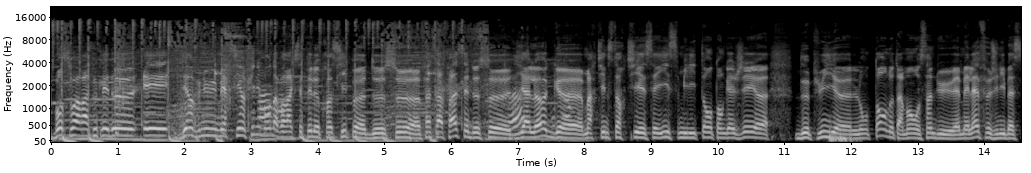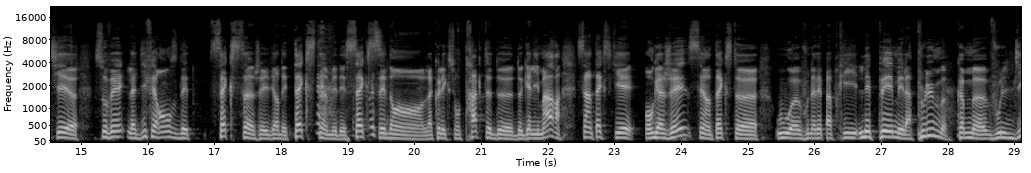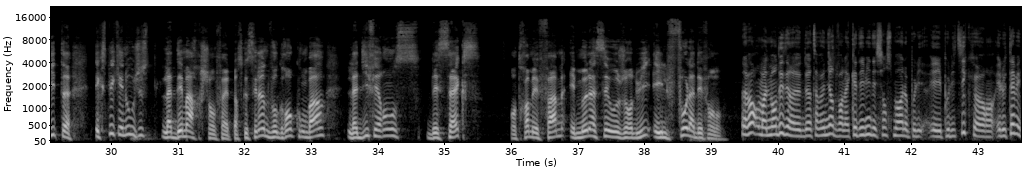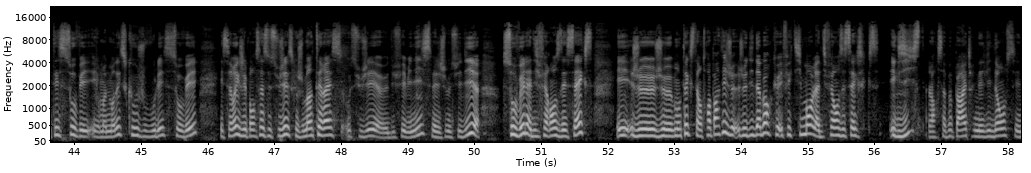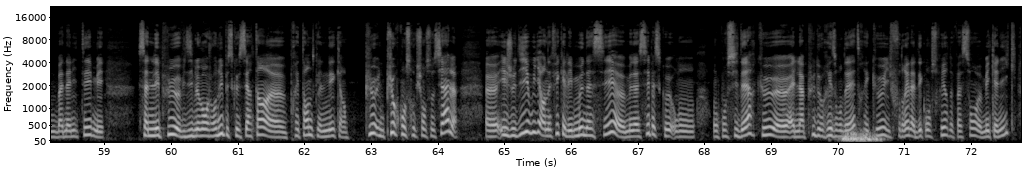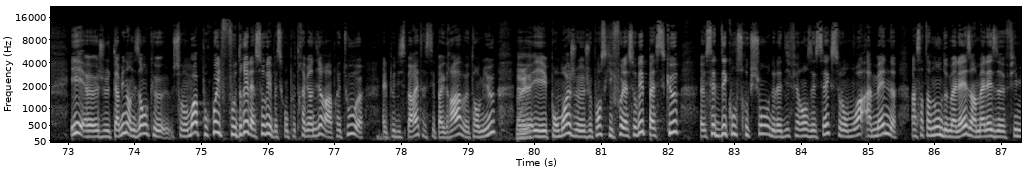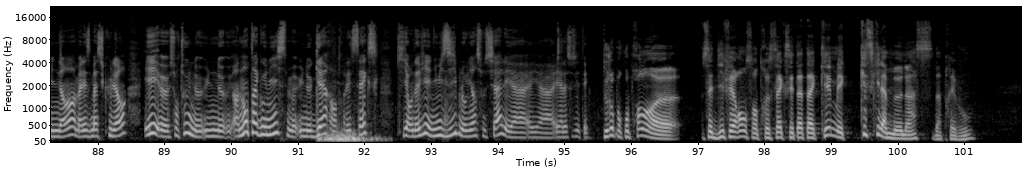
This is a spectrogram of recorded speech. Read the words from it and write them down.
Bonsoir à toutes les deux et bienvenue. Merci infiniment d'avoir accepté le principe de ce face-à-face et de ce dialogue. Euh, Martine Storti, essayiste, militante engagée euh, depuis euh, longtemps, notamment au sein du MLF. Eugénie Bastier, sauver la différence des sexe, j'allais dire des textes, mais des sexes, c'est dans la collection Tract de, de Gallimard. C'est un texte qui est engagé, c'est un texte euh, où euh, vous n'avez pas pris l'épée mais la plume, comme euh, vous le dites. Expliquez-nous juste la démarche, en fait, parce que c'est l'un de vos grands combats. La différence des sexes entre hommes et femmes est menacée aujourd'hui et il faut la défendre. D'abord, on m'a demandé d'intervenir devant l'Académie des sciences morales et politiques euh, et le thème était sauver. Et on m'a demandé ce que je voulais sauver. Et c'est vrai que j'ai pensé à ce sujet parce que je m'intéresse au sujet euh, du féminisme et je me suis dit sauver la différence des sexes. Et je, mon texte est en trois parties. Je, je dis d'abord qu'effectivement la différence des sexes existe. Alors ça peut paraître une évidence et une banalité, mais ça ne l'est plus euh, visiblement aujourd'hui parce que certains prétendent qu'elle n'est qu'un une pure construction sociale. Euh, et je dis oui, en effet, qu'elle est menacée, euh, menacée parce qu'on on considère qu'elle euh, n'a plus de raison d'être et qu'il faudrait la déconstruire de façon mécanique. Et je termine en disant que, selon moi, pourquoi il faudrait la sauver? Parce qu'on peut très bien dire, après tout, elle peut disparaître, c'est pas grave, tant mieux. et pour moi, je, je pense qu'il faut la sauver parce que cette déconstruction de la différence des sexes, selon moi, amène un certain nombre de malaises, un malaise féminin, un malaise masculin, et surtout une, une, un antagonisme, une guerre entre les sexes qui, à mon avis, est nuisible au lien social et à, et à, la société. Toujours pour comprendre, euh, cette différence entre sexe est attaquée, mais qu'est-ce qui la menace, d'après vous?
